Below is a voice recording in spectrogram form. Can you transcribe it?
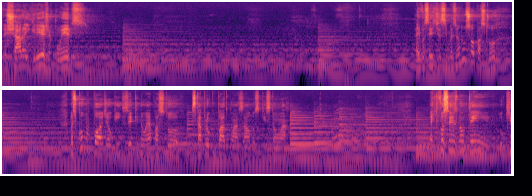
Fecharam a igreja com eles. Aí vocês dizem assim, mas eu não sou pastor. Mas como pode alguém dizer que não é pastor, está preocupado com as almas que estão lá? É que vocês não têm o que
